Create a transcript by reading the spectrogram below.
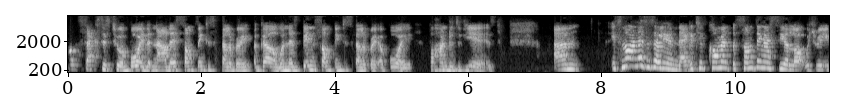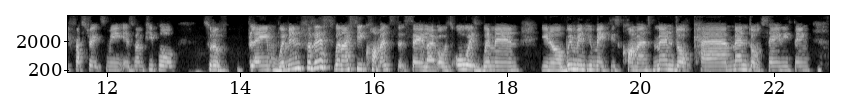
not sexist to a boy that now there's something to celebrate a girl when there's been something to celebrate a boy for hundreds of years. Um, it's not necessarily a negative comment, but something I see a lot which really frustrates me is when people sort of blame women for this when I see comments that say like, oh, it's always women, you know, women who make these comments, men don't care, men don't say anything.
